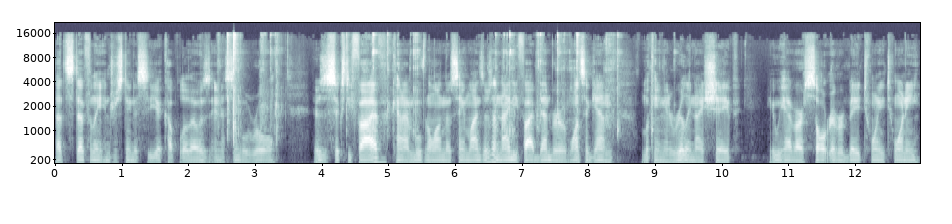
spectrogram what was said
That's definitely interesting to see a couple of those in a single roll. There's a 65, kind of moving along those same lines. There's a 95 Denver, once again, looking in really nice shape. Here we have our Salt River Bay 2020.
